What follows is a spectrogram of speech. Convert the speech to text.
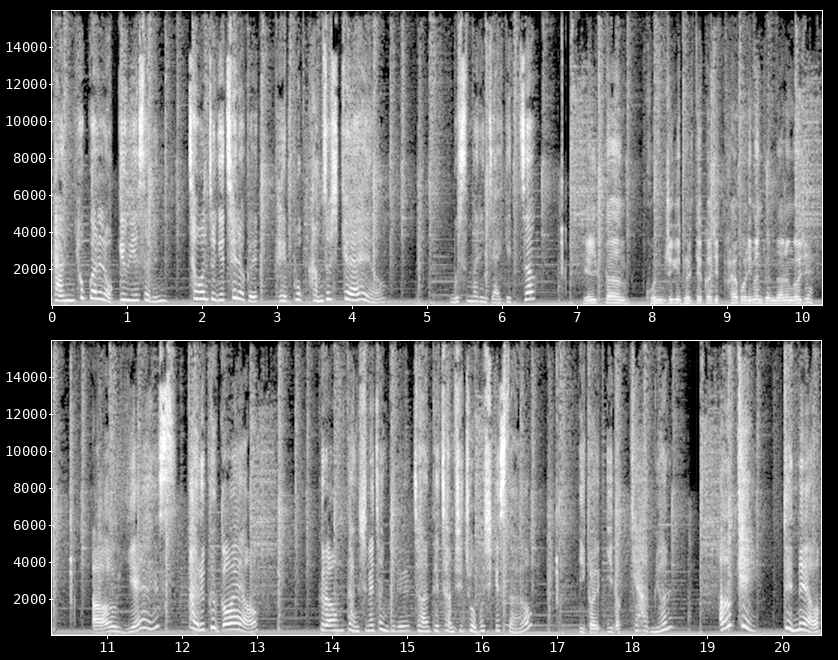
단 효과를 얻기 위해서는 차원종의 체력을 대폭 감소시켜야 해요. 무슨 말인지 알겠죠? 일단 곤죽이 될 때까지 패버리면 된다는 거지? Oh, yes. 바로 그거예요. 그럼 당신의 장비를 저한테 잠시 줘보시겠어요? 이걸 이렇게 하면 오케이 됐네요.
